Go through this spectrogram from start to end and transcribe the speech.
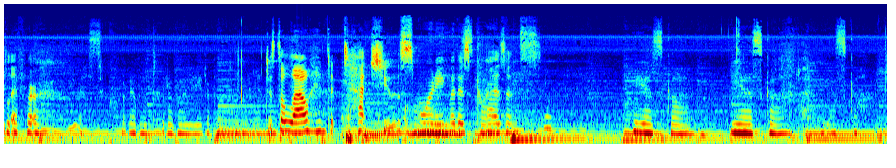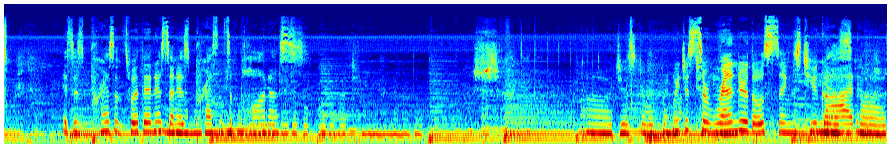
deliver. Yes. Just allow Him to touch you this Oh, morning with His God. presence. Yes, God. Yes, God. Yes, God. It's His presence within us and His presence upon us. Oh, just open We just Him. surrender those things to you, Yes, God. God.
